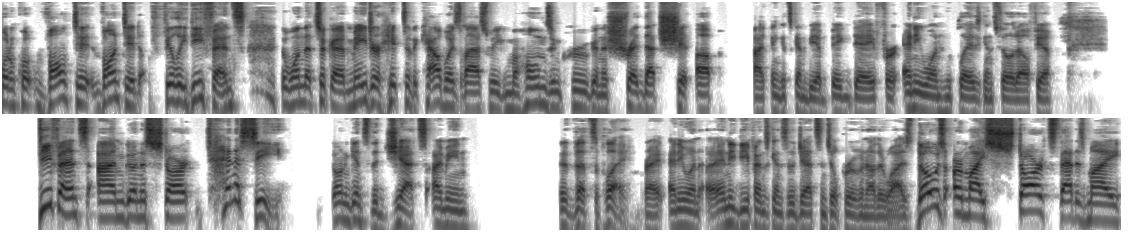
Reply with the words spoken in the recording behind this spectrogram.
quote unquote vaunted vaunted Philly defense, the one that took a major hit to the Cowboys last week. Mahomes and crew going to shred that shit up I think it's going to be a big day for anyone who plays against Philadelphia. Defense, I'm going to start Tennessee going against the Jets. I mean, that's the play, right? Anyone, any defense against the Jets until proven otherwise. Those are my starts. That is my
